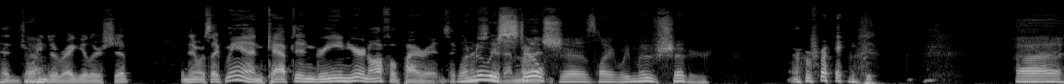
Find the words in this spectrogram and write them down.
had joined a regular ship. And then it was like, man, Captain Green, you're an awful pirate. It's like, When no do we shit, steal not. shit? It's like we move sugar. right. Uh,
